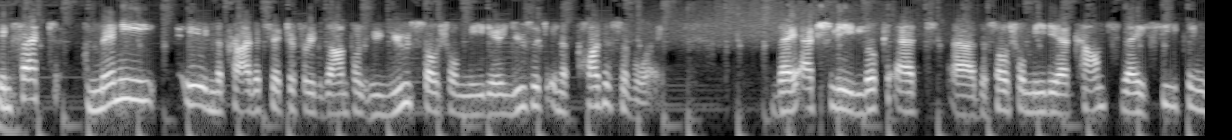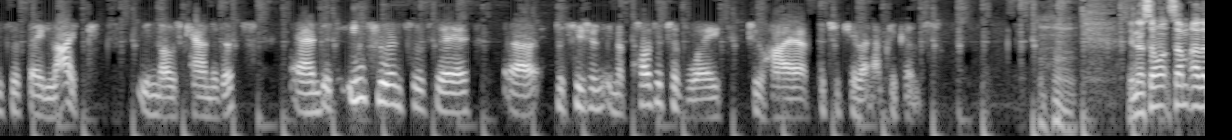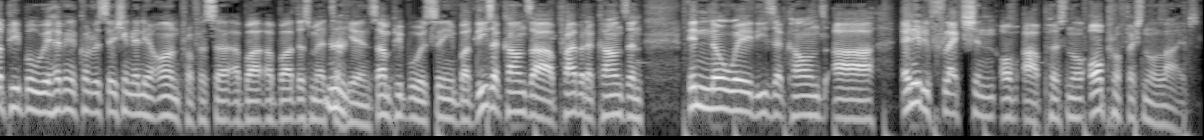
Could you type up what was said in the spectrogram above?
In fact, many in the private sector, for example, who use social media use it in a positive way. They actually look at uh, the social media accounts. They see things that they like in those candidates, and it influences their uh, decision in a positive way to hire particular applicants. Mm-hmm. You know, some some other people were having a conversation earlier on, Professor, about about this matter mm. here, and some people were saying, but these accounts are private accounts, and in no way these accounts are any reflection of our personal or professional lives.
